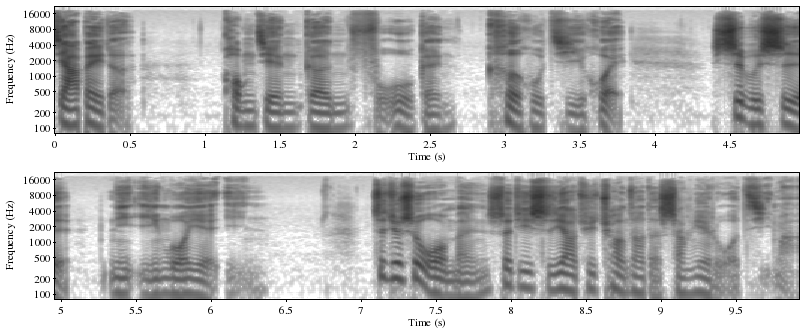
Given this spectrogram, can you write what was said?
加倍的空间、跟服务、跟客户机会，是不是你赢我也赢？这就是我们设计师要去创造的商业逻辑嘛？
